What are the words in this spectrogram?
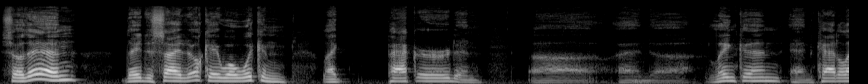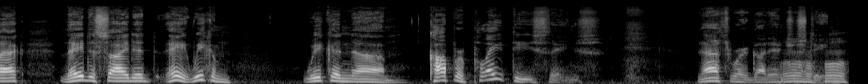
So then they decided, okay, well, we can, like Packard and, uh, and uh, Lincoln and Cadillac, they decided, hey, we can, we can um, copper plate these things. That's where it got interesting.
